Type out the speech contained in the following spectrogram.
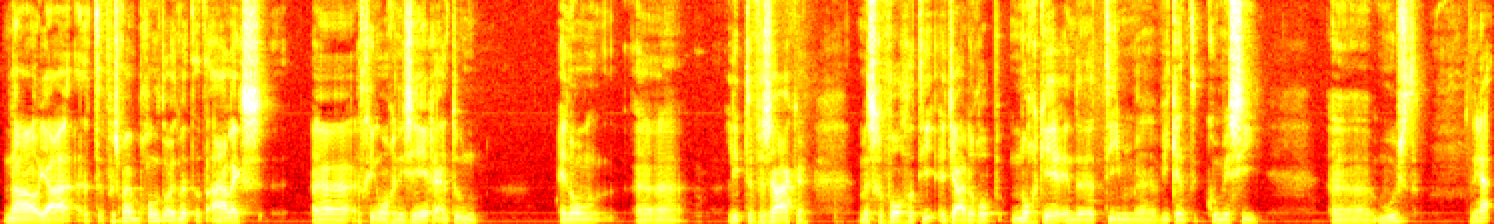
Nou ja, het, volgens mij begon het ooit met dat Alex eh, het ging organiseren. En toen enorm liep te verzaken. Met als gevolg dat hij het jaar erop nog een keer in de team eh, weekendcommissie eh, moest. ja,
